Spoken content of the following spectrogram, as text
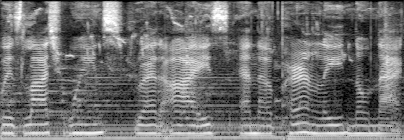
with large wings, red eyes, and apparently no neck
